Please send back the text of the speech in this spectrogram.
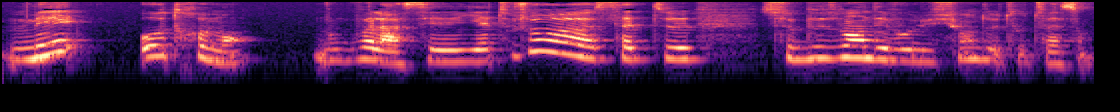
mais autrement. Donc voilà, il y a toujours euh, cette, ce besoin d'évolution de toute façon.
